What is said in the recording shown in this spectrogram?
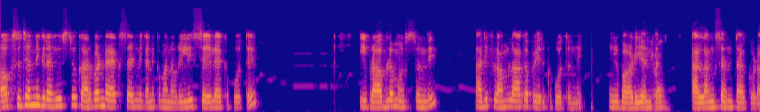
ఆక్సిజన్ని గ్రహిస్తూ కార్బన్ డైఆక్సైడ్ని కనుక మనం రిలీజ్ చేయలేకపోతే ఈ ప్రాబ్లం వస్తుంది. అది ఫ్లమ్ లాగా పేరుకుపోతుంది. ఈ బాడీ అంతా ఆ లంగ్స్ అంతా కూడా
